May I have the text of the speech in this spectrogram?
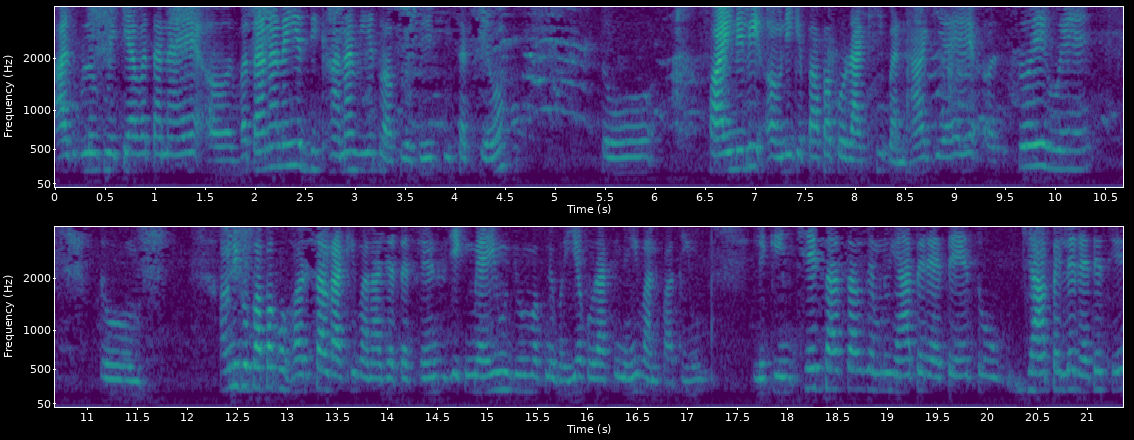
आज ब्लॉग में क्या बताना है? और बताना नहीं है, दिखाना भी है तो आप लोग देख भी सकते हो। तो फाइनली अवनी के पापा को राखी बंधा गया है और सोए हुए हैं। तो अवनी को पापा को हर साल राखी बना जाता है फ्रेंड्स एक मैं ही हूँ जो मैं अपने भैया को राखी नहीं बाँध पाती हूँ। लेकिन छः सात साल से हम लोग यहाँ पे रहते हैं तो जहाँ पहले रहते थे,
